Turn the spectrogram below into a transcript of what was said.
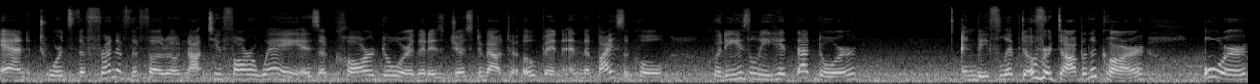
And towards the front of the photo, not too far away, is a car door that is just about to open, and the bicycle could easily hit that door and be flipped over top of the car or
